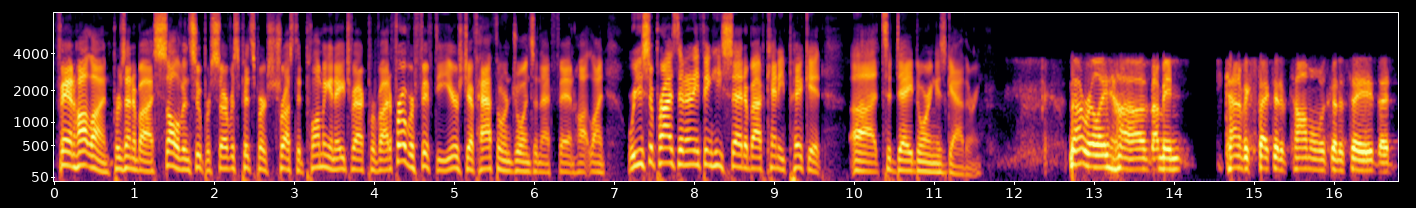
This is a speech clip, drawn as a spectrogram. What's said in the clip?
Fan Hotline, presented by Sullivan Super Service, Pittsburgh's trusted plumbing and HVAC provider for over 50 years. Jeff Hathhorn joins in that Fan Hotline. Were you surprised at anything he said about Kenny Pickett uh, today during his gathering? Not really. Uh, I mean, you kind of expected if Tomlin was going to say that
